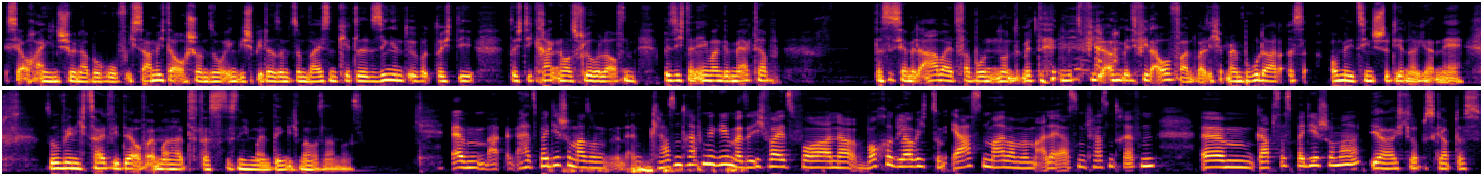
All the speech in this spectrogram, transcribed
ist ja auch eigentlich ein schöner Beruf. Ich sah mich da auch schon so irgendwie später so mit so einem weißen Kittel singend über, durch, die, durch die Krankenhausflure laufen, bis ich dann irgendwann gemerkt habe, das ist ja mit Arbeit verbunden und mit, mit, viel, mit viel Aufwand, weil ich, mein Bruder hat auch Medizin studiert und habe ich gesagt, nee, so wenig Zeit wie der auf einmal hat, das ist nicht mein Ding, ich mache was anderes. Ähm, Hat es bei dir schon mal so ein, ein, Klassentreffen gegeben? Also ich war jetzt vor einer Woche, glaube ich, zum ersten Mal bei meinem allerersten Klassentreffen. Ähm, gab es das bei dir schon mal? Ja, ich glaube, es gab das.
